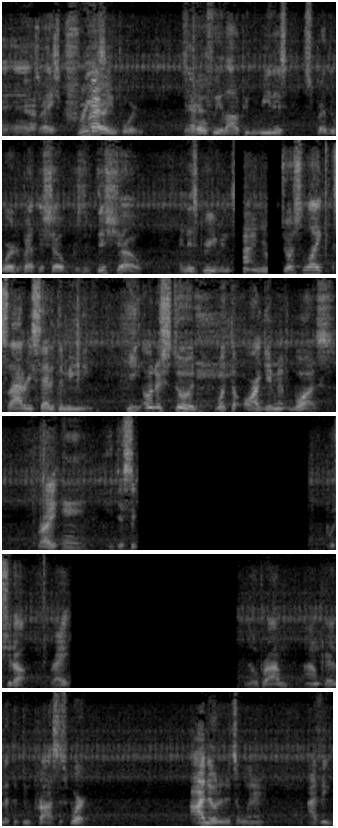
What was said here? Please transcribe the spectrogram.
And, and Right? it's crazy. Very important. So Yeah. hopefully a lot of people read this, spread the word about the show, because if this show and this grievance, just like Slattery said at the meeting, he understood what the argument was, right? Mm. He disagreed. Push it up, right? No problem. I don't care. Let the due process work. I know that it's a winner. I think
